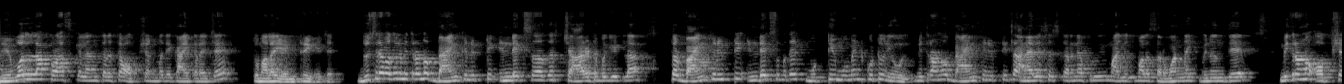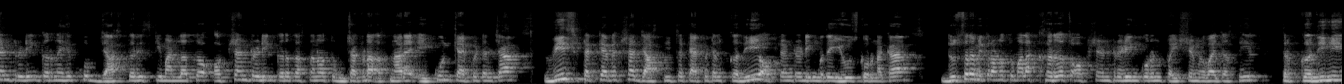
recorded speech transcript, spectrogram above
लेवलला क्रॉस केल्यानंतर त्या ऑप्शनमध्ये काय करायचंय? तुम्हाला एंट्री घ्यायची दुसऱ्या बाजूला मित्रांनो बँक निफ्टी इंडेक्सचा जर चार्ट बघितला तर बँक निफ्टी इंडेक्समध्ये एक मोठी मुवमेंट कुठून येईल मित्रांनो बँक निफ्टीचा अनालिसिस करण्यापूर्वी माझी तुम्हाला सर्वांना एक विनंती आहे. मित्रांनो ऑप्शन ट्रेडिंग करणं हे खूप जास्त रिस्की मानलं तर ऑप्शन ट्रेडिंग करत असताना तुमच्याकडे असणाऱ्या एकूण कॅपिटलच्या वीस टक्क्यापेक्षा जास्तीचं कॅपिटल कधीही ऑप्शन ट्रेडिंगमध्ये युज करू नका. दुसरं मित्रांनो तुम्हाला खरंच ऑप्शन ट्रेडिंग करून पैसे मिळवायचे असतील तर कधीही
